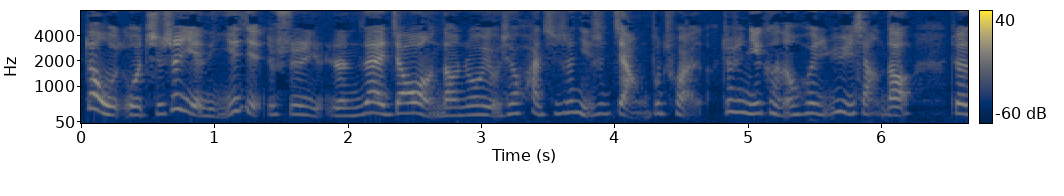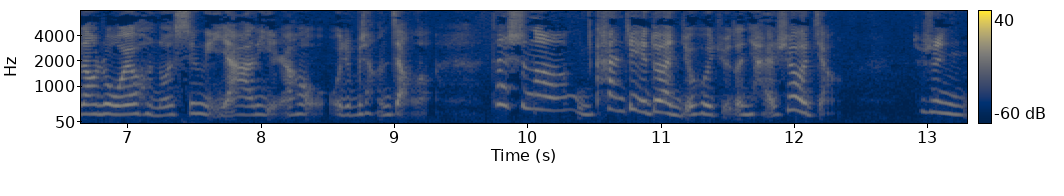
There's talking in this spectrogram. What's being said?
但我我其实也理解，就是人在交往当中有些话其实你是讲不出来的，就是你可能会预想到这当中我有很多心理压力，然后我就不想讲了。但是呢，你看这一段，你就会觉得你还是要讲，就是你。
